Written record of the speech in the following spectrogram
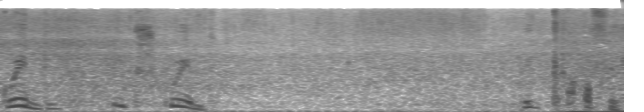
Squid, big squid, big cuttlefish.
